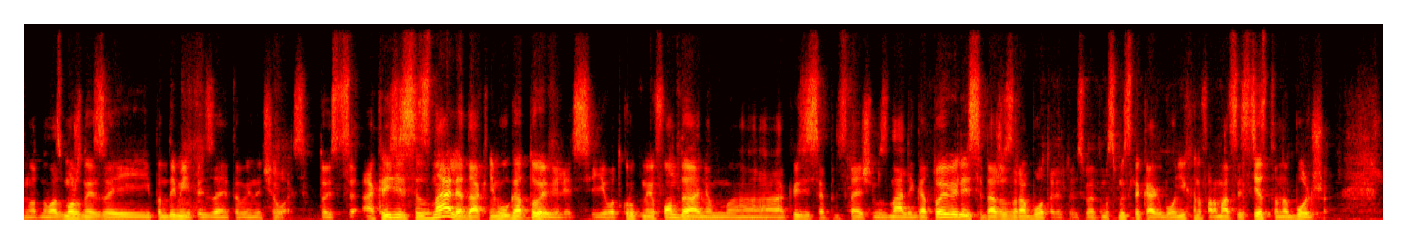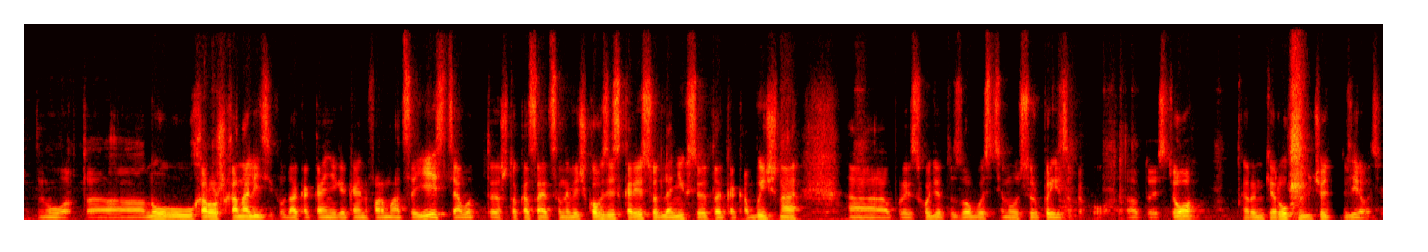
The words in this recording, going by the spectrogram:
Вот. Но, возможно, из-за и пандемии-то из-за этого и началась. То есть о кризисе знали, да, к нему готовились. И вот крупные фонды о нем, а, о кризисе предстоящем знали, готовились и даже заработали. То есть в этом смысле как бы у них информации, естественно, больше. Вот. А, ну, у хороших аналитиков, да, какая-никакая информация есть, а вот э, что касается новичков, здесь, скорее всего, для них все это, как обычно, а, происходит из области, ну, сюрприза какого-то, да, то есть, о, рынки рухнули, что делать?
